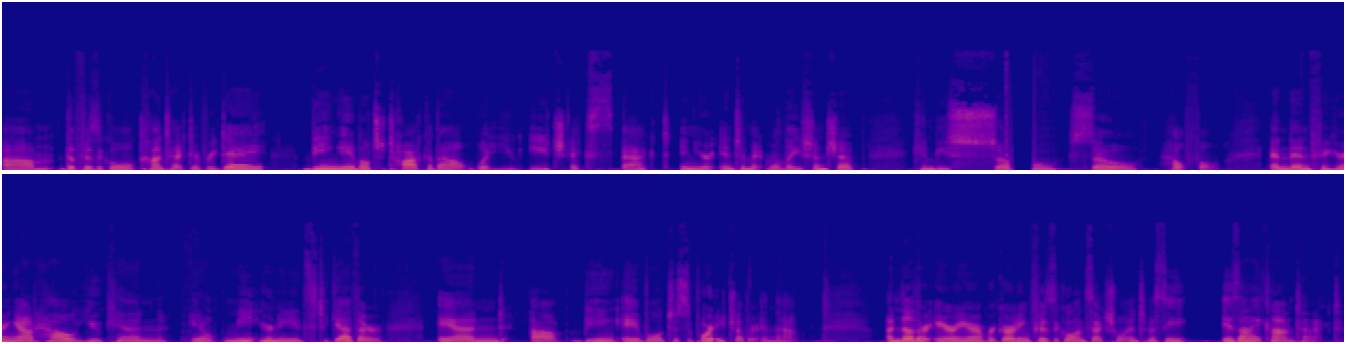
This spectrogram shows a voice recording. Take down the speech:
um, the physical contact every day? Being able to talk about what you each expect in your intimate relationship can be so, so helpful and then figuring out how you can, you know, meet your needs together and uh, being able to support each other in that. Another area regarding physical and sexual intimacy is eye contact.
